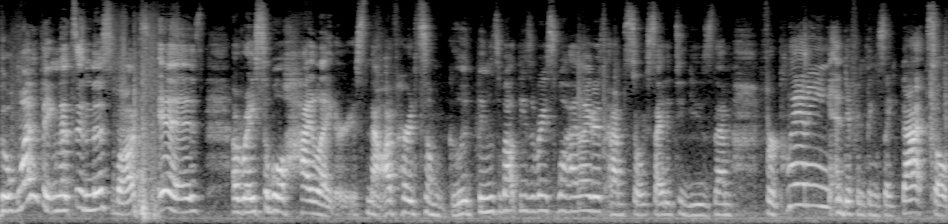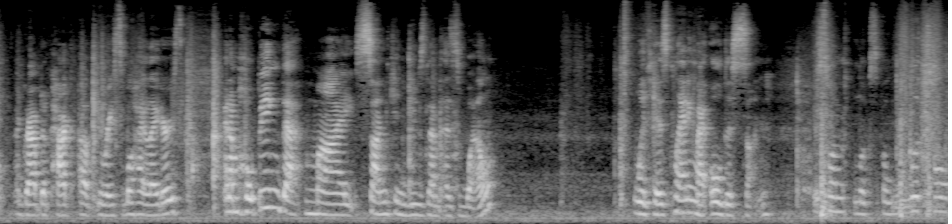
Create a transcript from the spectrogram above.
The one thing that's in this box is erasable highlighters. Now, I've heard some good things about these erasable highlighters and I'm so excited to use them for planning and different things like that. So I grabbed a pack of erasable highlighters and I'm hoping that my son can use them as well with his planning, my oldest son. This one looks a little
